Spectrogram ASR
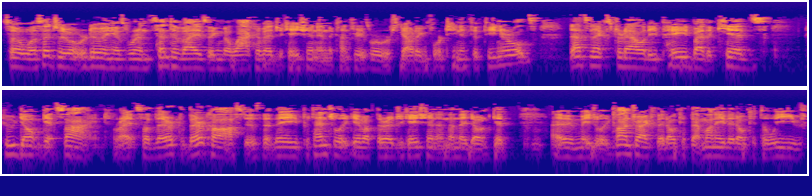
so essentially what we're doing is we're incentivizing the lack of education in the countries where we're scouting 14 and 15 year olds. That's an externality paid by the kids who don't get signed, right? So their their cost is that they potentially give up their education and then they don't get a major league contract, they don't get that money, they don't get to leave,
